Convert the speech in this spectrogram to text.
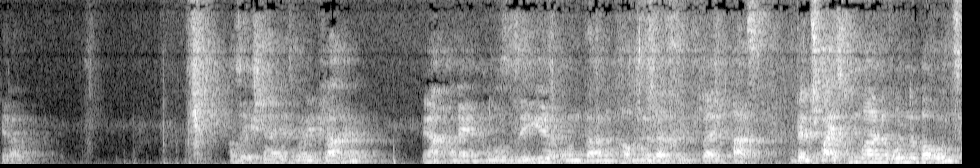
Genau. Also ich schneide jetzt mal die Platte ja, an der großen Säge und dann hoffen wir, dass es gleich passt. Und dann schweißt du mal eine Runde bei uns.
